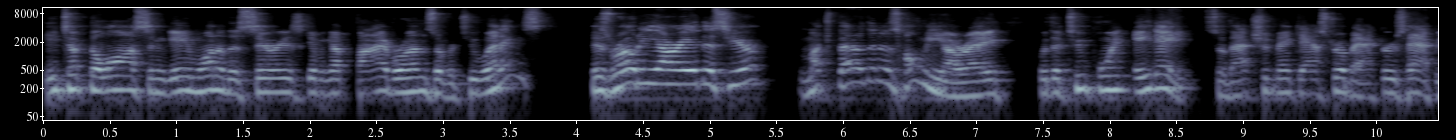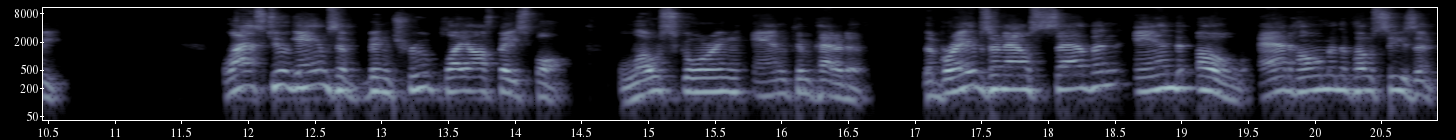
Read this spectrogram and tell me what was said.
He took the loss in game one of the series, giving up five runs over two innings. His road ERA this year, much better than his home ERA with a 2.88. So that should make Astro backers happy. Last two games have been true playoff baseball, low scoring and competitive. The Braves are now 7 and 0 at home in the postseason.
